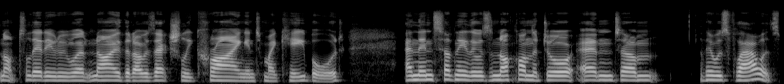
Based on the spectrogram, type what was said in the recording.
not to let anyone know that I was actually crying into my keyboard. And then suddenly there was a knock on the door and um, there was flowers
